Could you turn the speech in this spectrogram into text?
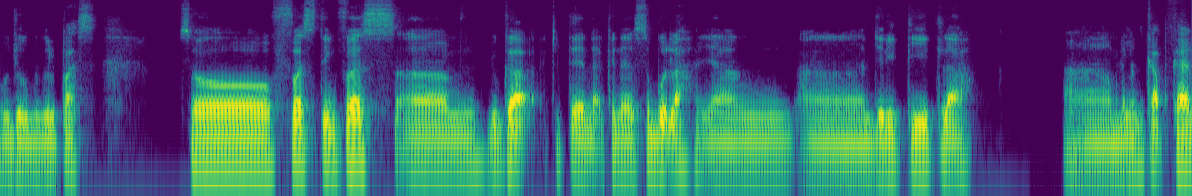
hujung minggu lepas. So first thing first um, juga kita nak kena sebut lah yang uh, JDT telah uh, melengkapkan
